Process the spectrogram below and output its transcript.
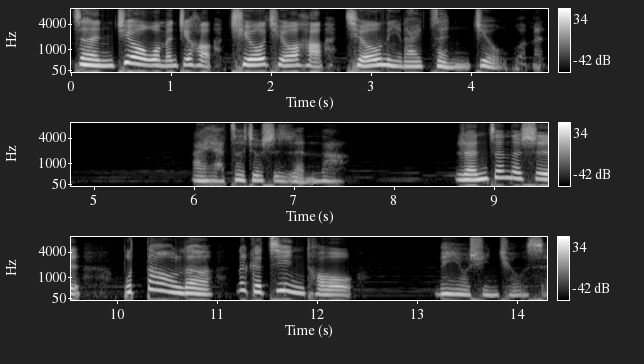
拯救我们就好。求求好，求你来拯救我们。哎呀，这就是人呐！人真的是不到了那个尽头，没有寻求神。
